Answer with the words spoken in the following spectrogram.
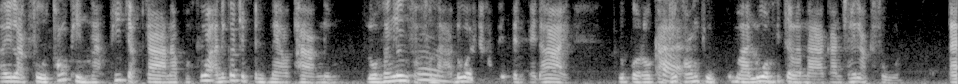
ไอ้หลักสูตรท้องถิ่นนะที่จัดการนะผมคิดว่าอันนี้ก็จะเป็นแนวทางหนึ่งรวมทั้งเรื่องศาสนาด้วยนะครับที่เป็นไปได้ คือเปิดโอกาสให้ท้องถิ่นมาร่วมพิจารณาการใช้หลักสูตร แต่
